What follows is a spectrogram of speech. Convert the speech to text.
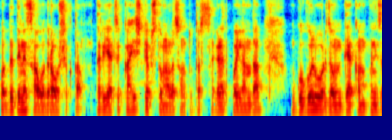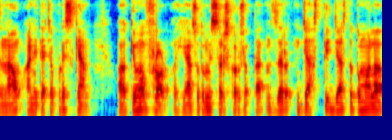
पद्धतीने सावध राहू शकता? तर याचे काही स्टेप्स तुम्हाला सांगतो. तर सगळ्यात पहिल्यांदा गुगलवर जाऊन त्या कंपनीचं नाव आणि त्याच्यापुढे स्कॅम किंवा फ्रॉड हे असं तुम्ही सर्च करू शकता. जर जास्तीत जास्त तुम्हाला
